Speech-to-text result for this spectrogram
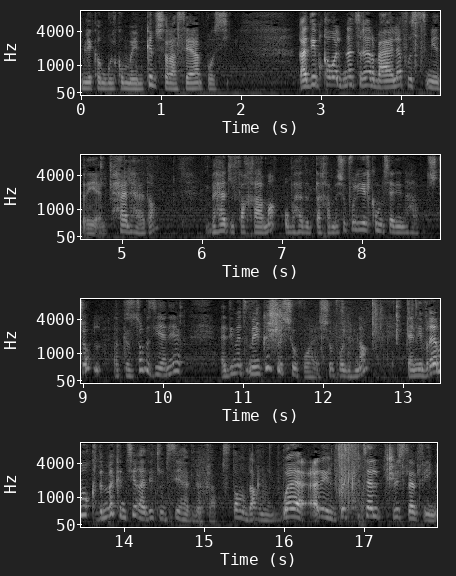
ملي كنقول لكم ما يمكنش راه c'est impossible غادي يبقاو البنات غير 4600 ريال. بحال هذا بهاد الفخامة وبهاد الضخامة. شوفوا لي لكم ثاني نهار. شفتوا؟ ركزتوا مزيان ياك. هادي ما يمكنش ما تشوفوهاش. شوفوا لهنا. يعني vraiment قد ما كنتي غادي تلبسي هاد le cape. standard واعر يلبس حتى plus l'infini.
